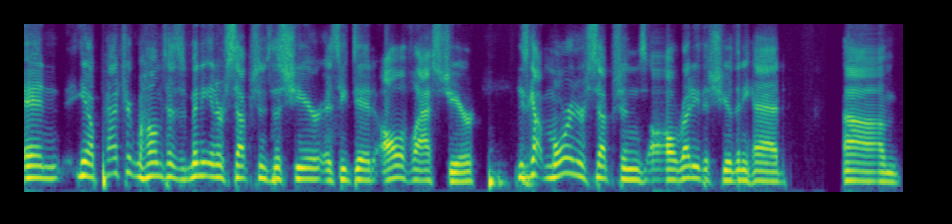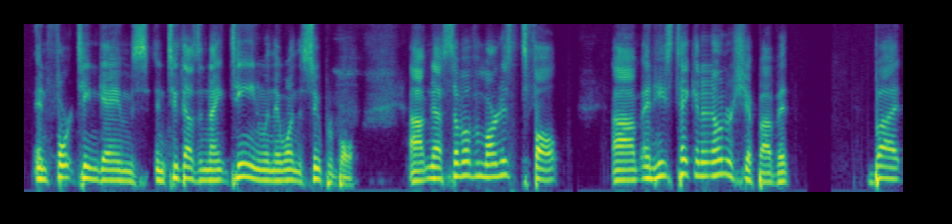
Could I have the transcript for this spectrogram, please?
and you know, Patrick Mahomes has as many interceptions this year as he did all of last year. He's got more interceptions already this year than he had um, in 14 games in 2019 when they won the Super Bowl. Um, now, some of them aren't his fault, um, and he's taken ownership of it. But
